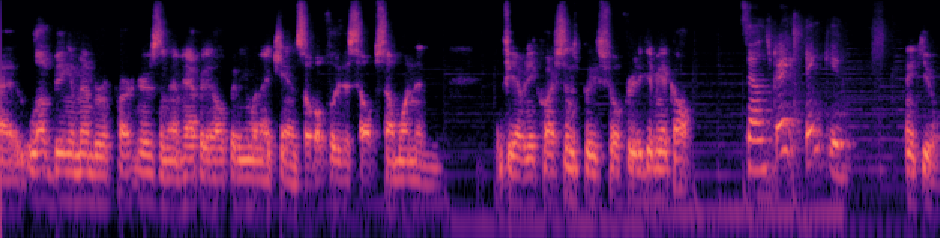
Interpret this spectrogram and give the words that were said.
I love being a member of Partners and I'm happy to help anyone I can. So hopefully this helps someone. And if you have any questions, please feel free to give me a call. Sounds great. Thank you. Thank you.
